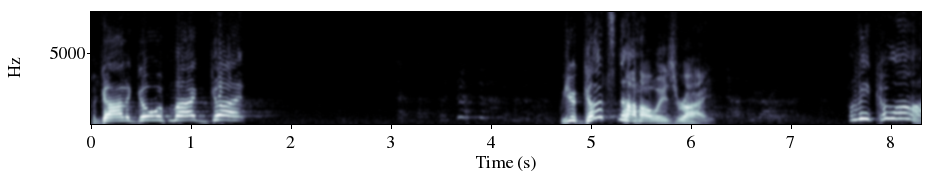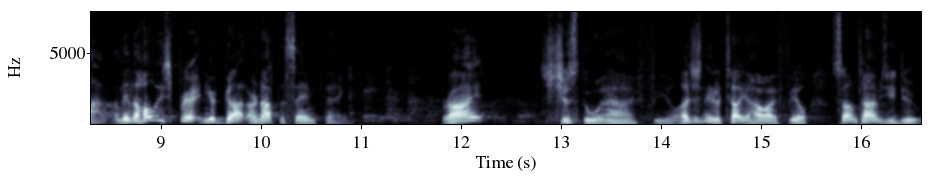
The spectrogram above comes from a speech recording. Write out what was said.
I got to go with my gut. Your gut's not always right. I mean, come on. I mean, the Holy Spirit and your gut are not the same thing, right? It's just the way I feel. I just need to tell you how I feel. Sometimes you do.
